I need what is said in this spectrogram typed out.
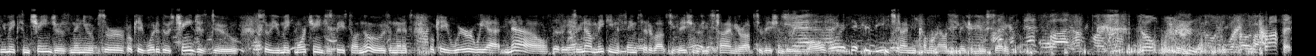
you make some changes, and then you observe, okay, what do those changes do? So you make more changes based on those, and then it's okay, where are we at now? So you're now making the same set of observations each time. Your observations are evolving each time you come around and make a new set of them. So profit.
